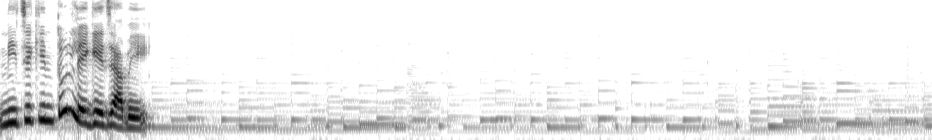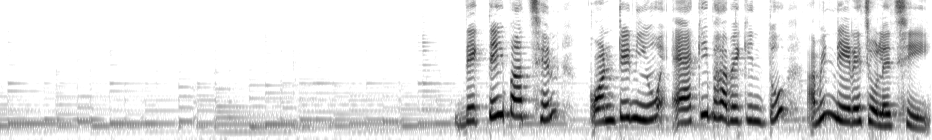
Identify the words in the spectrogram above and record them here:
নিচে কিন্তু লেগে যাবে। দেখতেই পাচ্ছেন কন্টিনিউ একইভাবে কিন্তু আমি নেড়ে চলেছি।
